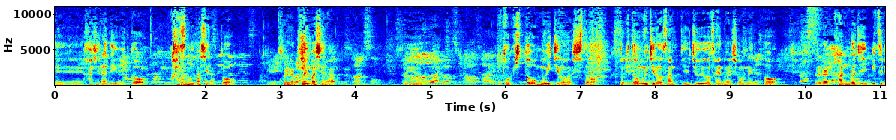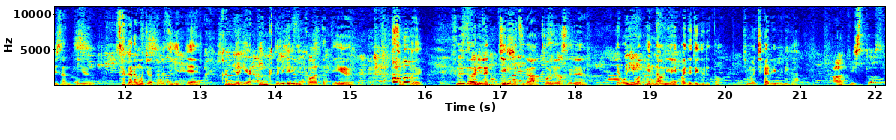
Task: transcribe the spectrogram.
えー柱でいうと霞柱とそれが恋柱という時藤無一郎氏と時藤無一郎さんっていう14歳の少年とそれから甘露寺光さんっていう桜餅を食べ過ぎて髪の毛がピンクと緑に変わったっていうすごく風変わりな人物が登場する。で鬼も変な鬼がいっぱい出てくると。気持ち悪い鬼が。アーティスト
